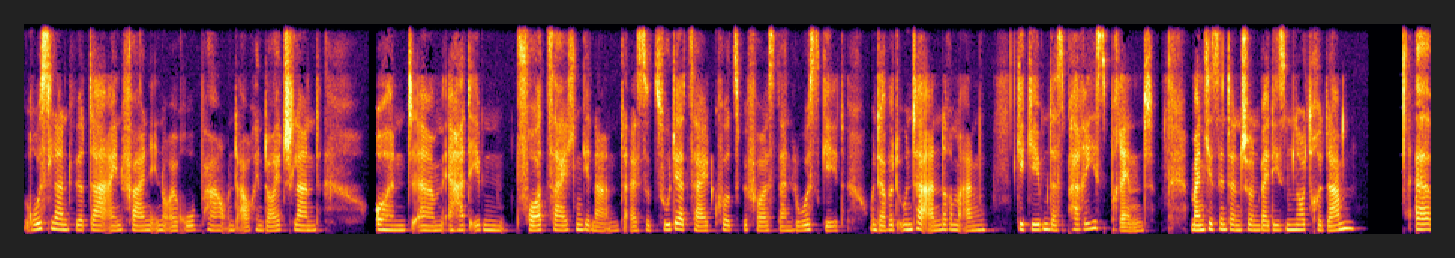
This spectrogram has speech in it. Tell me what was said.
Russland wird da einfallen in Europa und auch in Deutschland. Und ähm, er hat eben Vorzeichen genannt, also zu der Zeit kurz bevor es dann losgeht. Und da wird unter anderem angegeben, dass Paris brennt. Manche sind dann schon bei diesem Notre Dame äh,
